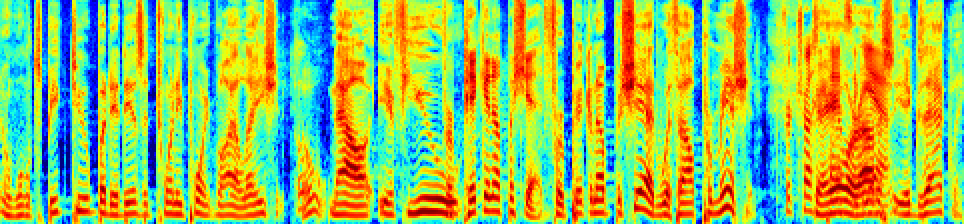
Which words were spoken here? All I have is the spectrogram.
I won't speak to, but it is a 20 point violation. Oh. Now, if you. For picking up a shed. For picking up a shed without permission for trespassing. Okay, or out yeah. exactly.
